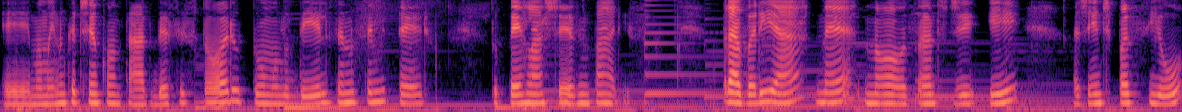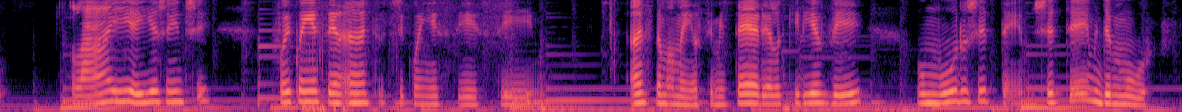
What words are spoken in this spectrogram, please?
É, mamãe nunca tinha contado dessa história, o túmulo deles é no cemitério do Père Lachaise em Paris. Para variar, né, nós antes de ir, a gente passeou lá e aí a gente foi conhecer antes de conhecer esse antes da mamãe ao cemitério, ela queria ver o muro Getem, Getem de Mours.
